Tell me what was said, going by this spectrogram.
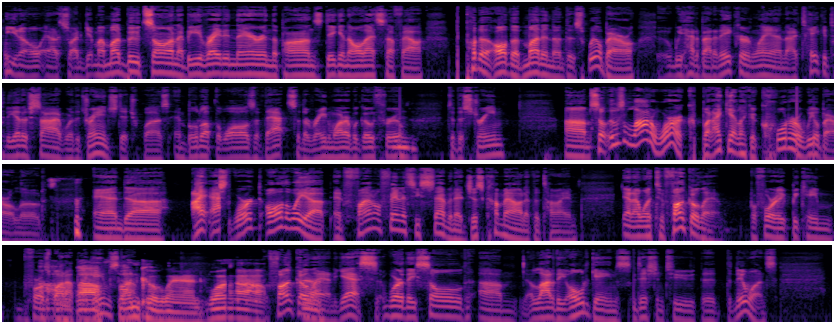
you know, so I'd get my mud boots on. I'd be right in there in the ponds, digging all that stuff out. Put all the mud in the, this wheelbarrow. We had about an acre of land. I take it to the other side where the drainage ditch was and build up the walls of that so the rainwater would go through to the stream. Um, so it was a lot of work, but I get like a quarter of wheelbarrow load, and uh, I actually worked all the way up. And Final Fantasy VII had just come out at the time, and I went to FuncoLand before it became before it was bought out by wow, GameStop. Funco Land. Wow. Funco Yeah. Land, yes, where they sold um, a lot of the old games in addition to the, the new ones.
